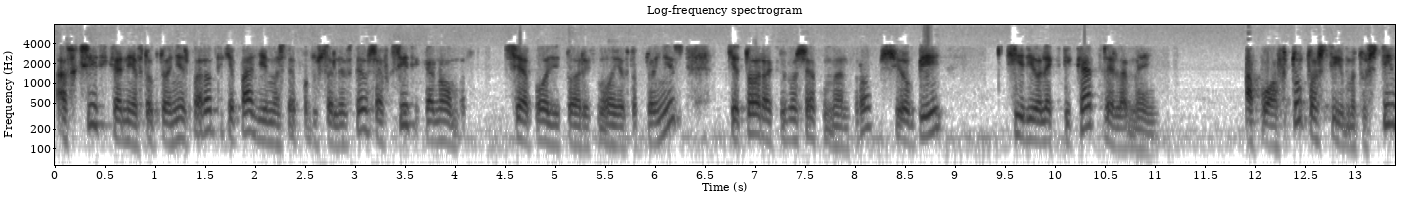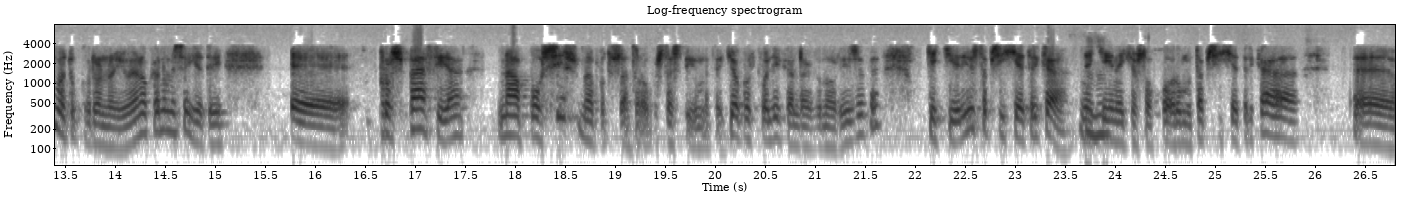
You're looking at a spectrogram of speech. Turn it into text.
αυξήθηκαν οι αυτοκτονίες παρότι και πάλι είμαστε από τους τελευταίους, αυξήθηκαν όμως σε απόλυτο αριθμό οι αυτοκτονίες και τώρα ακριβώς έχουμε ανθρώπους οι οποίοι κυριολεκτικά τρελαμένοι από αυτό το στίγμα, το στίγμα του κορονοϊού, ενώ κάνουμε σε γιατροί, ε, προσπάθεια να αποσύσουμε από τους ανθρώπους τα στίγματα και όπως πολύ καλά γνωρίζετε και κυρίως τα ψυχιατρικά, μια και είναι και στο χώρο μου, τα ψυχιατρικά ε,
